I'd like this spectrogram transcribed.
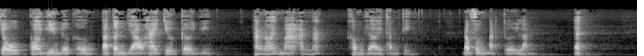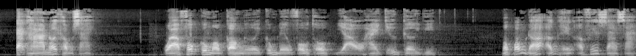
chủ, có duyên được hưởng, ta tin vào hai chữ cơ duyên. Hắn nói mà ánh mắt không rời thanh kiếm. Đông Phương Bạch cười lạnh. Các hạ nói không sai. Quả phúc của một con người cũng đều phụ thuộc vào hai chữ cơ duyên. Một bóng đỏ ẩn hiện ở phía xa xa.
